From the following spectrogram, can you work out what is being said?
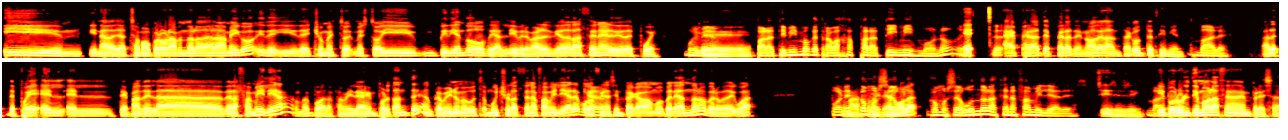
Y, y nada, ya estamos programando lo de los amigos y de, y de hecho me estoy, me estoy pidiendo dos días libres, ¿vale? El día de la cena y el día después. Muy Que- bien. Para ti mismo que trabajas para ti mismo, ¿no? Eh, ah, espérate, espérate, no adelanta acontecimientos. Vale. ¿Vale? Después el, el tema de la, de la familia, pues la familia es importante, aunque a mí no me gustan mucho las cenas familiares, porque Claro. al final siempre acabamos peleándonos, pero da igual. Pones como, familia segu- mola. como segundo las cenas familiares. Sí, sí, sí. Vale. Y por último la cena de empresa.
